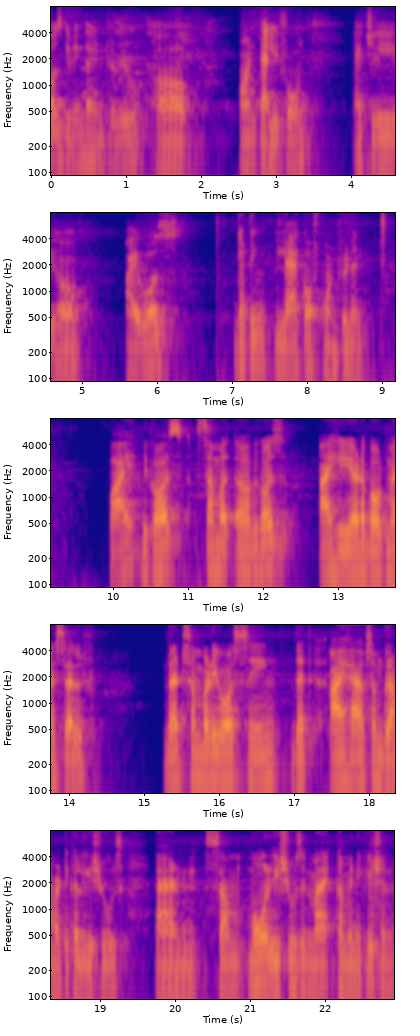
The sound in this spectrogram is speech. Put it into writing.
was giving the interview uh, on telephone actually uh, i was getting lack of confidence. Why? Because some uh, because i heard about myself that somebody was saying that I have some grammatical issues and some more issues in my communication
